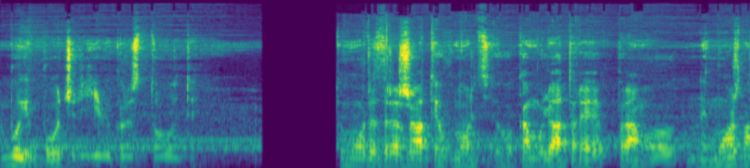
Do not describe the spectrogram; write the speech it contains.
Або їх по очереді використовувати. Тому розряджати в ноль акумулятори прямо не можна,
